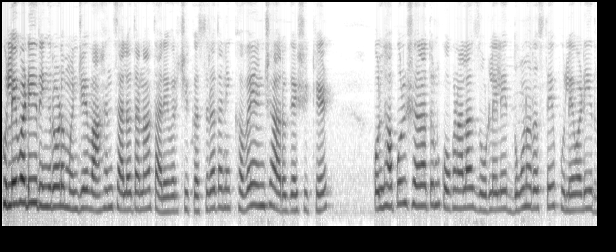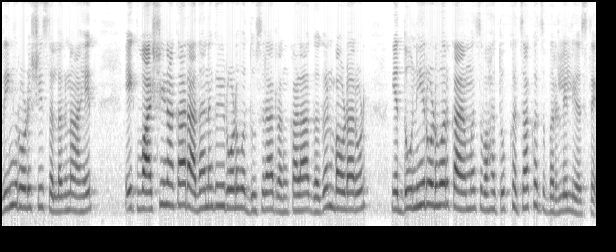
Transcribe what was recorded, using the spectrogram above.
फुलेवाडी रिंग रोड म्हणजे वाहन चालवताना तारेवरची कसरत आणि खवे यांच्या आरोग्याशी खेळ. कोल्हापूर शहरातून कोकणाला जोडलेले दोन रस्ते फुलेवाडी रिंग रोडशी संलग्न आहेत. एक वाशी नाका राधानगरी रोड व दुसरा रंकाळा गगनबावडा रोड. या दोन्ही रोडवर कायमच वाहतूक खचाखच भरलेली असते.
